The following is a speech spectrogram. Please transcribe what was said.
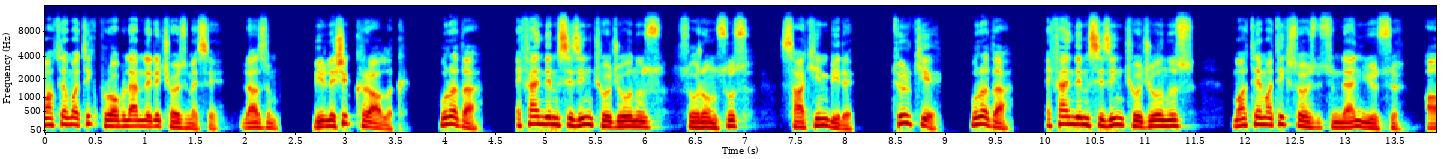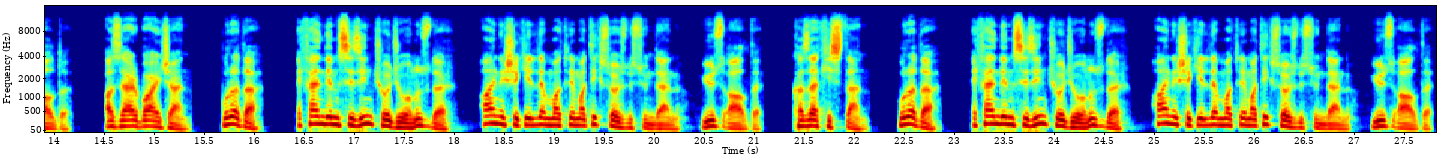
matematik problemleri çözmesi lazım. Birleşik Krallık. Burada efendim sizin çocuğunuz sorunsuz, sakin biri. Türkiye. Burada efendim sizin çocuğunuz matematik sözlüsünden yüzü aldı. Azerbaycan. Burada efendim sizin çocuğunuz da aynı şekilde matematik sözlüsünden 100 aldı. Kazakistan. Burada efendim sizin çocuğunuz da aynı şekilde matematik sözlüsünden 100 aldı.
